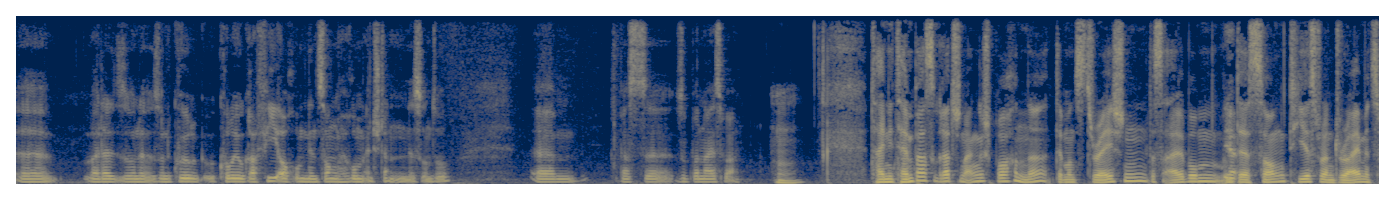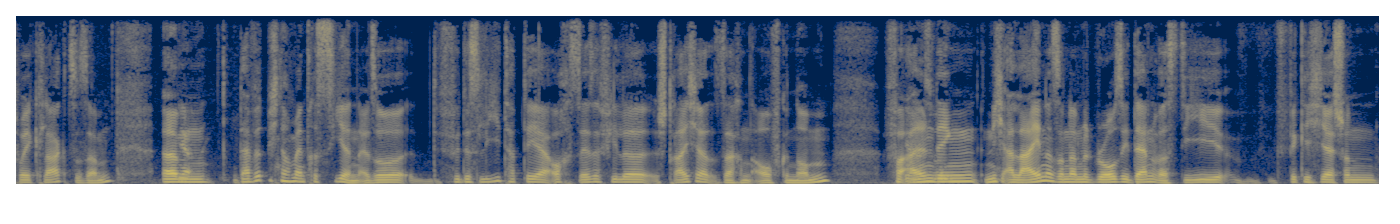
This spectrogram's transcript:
Äh, weil da so eine, so eine Chore- Choreografie auch um den Song herum entstanden ist und so. Ähm, was äh, super nice war. Hm. Tiny Temper hast du gerade schon angesprochen, ne? Demonstration, das Album Ja. und der Song Tears Run Dry mit Sway Clark zusammen. Ähm, Ja. Da würde mich noch mal interessieren. Also für das Lied habt ihr ja auch sehr, sehr viele Streichersachen aufgenommen. Vor Ja, allen so- Dingen nicht alleine, sondern mit Rosie Danvers, die wirklich ja schon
